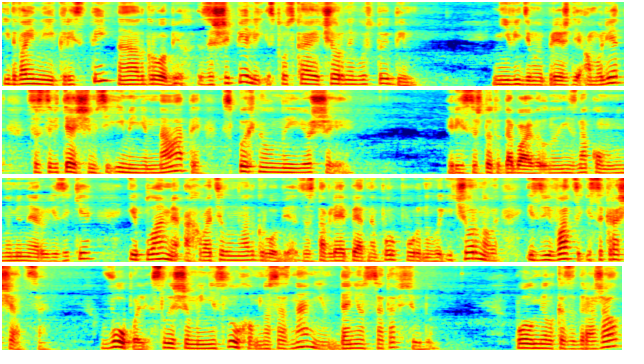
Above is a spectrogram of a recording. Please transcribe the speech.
и двойные кресты на надгробиях зашипели, испуская черный густой дым. Невидимый прежде амулет со светящимся именем Нааты вспыхнул на ее шее. Риса что-то добавила на незнакомом номинеру языке, и пламя охватило надгробие, заставляя пятна пурпурного и черного извиваться и сокращаться. Вопль, слышимый не слухом, но сознанием, донесся отовсюду. Пол мелко задрожал,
